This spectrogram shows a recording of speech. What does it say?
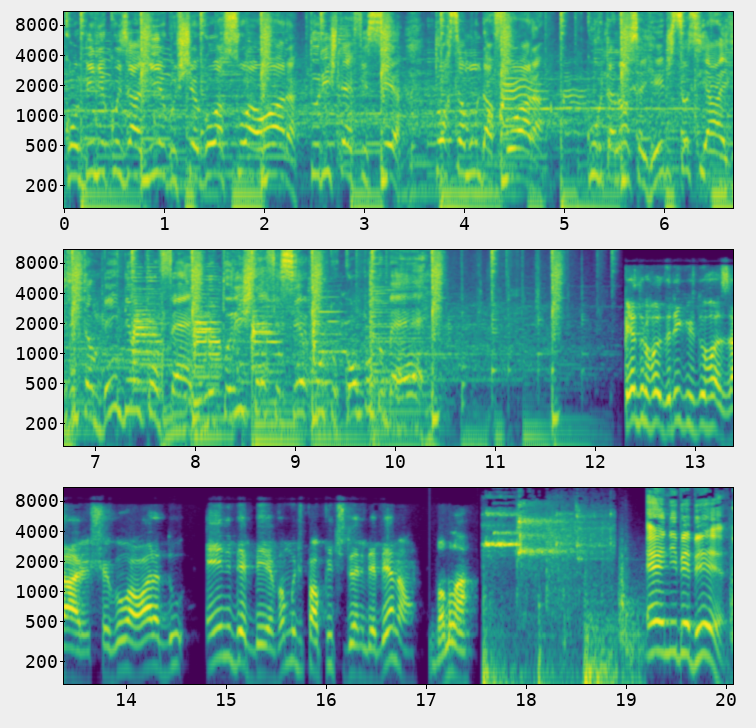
Combine com os amigos, chegou a sua hora. Turista FC, torça mundo afora. Curta nossas redes sociais e também dê um confere no turistafc.com.br. Pedro Rodrigues do Rosário, chegou a hora do NBB. Vamos de palpite do NBB, não? Vamos lá. NBB.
